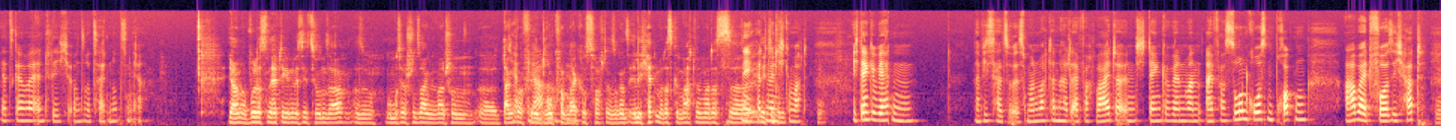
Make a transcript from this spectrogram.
Jetzt können wir endlich unsere Zeit nutzen, ja. Ja, und obwohl das eine heftige Investition sah, also man muss ja schon sagen, wir waren schon äh, dankbar ja, für den Druck von Microsoft. Also ganz ehrlich, hätten wir das gemacht, wenn wir das. Äh, nee, hätten wir nicht gemacht. Ja. Ich denke, wir hätten, na wie es halt so ist, man macht dann halt einfach weiter. Und ich denke, wenn man einfach so einen großen Brocken Arbeit vor sich hat, ja.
